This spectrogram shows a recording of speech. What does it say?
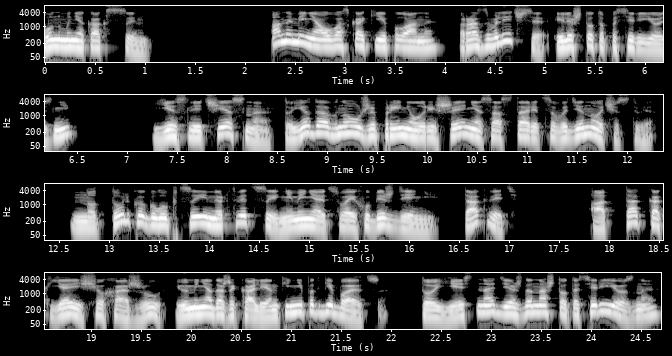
Он мне как сын. А на меня у вас какие планы? Развлечься или что-то посерьезней? Если честно, то я давно уже принял решение состариться в одиночестве. Но только глупцы и мертвецы не меняют своих убеждений. Так ведь? А так как я еще хожу, и у меня даже коленки не подгибаются, то есть надежда на что-то серьезное.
